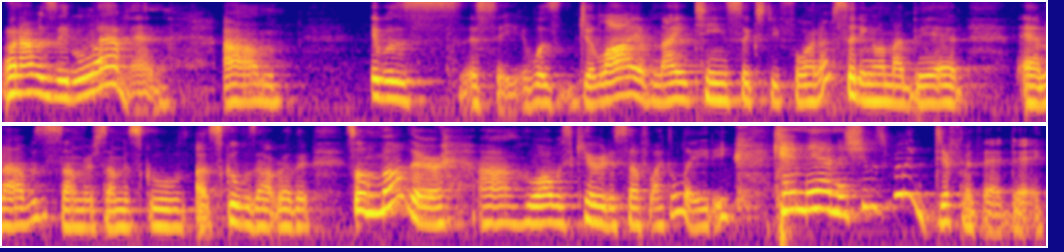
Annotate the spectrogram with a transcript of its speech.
When I was 11, um, it was, let's see, it was July of 1964, and I'm sitting on my bed, and it was summer, summer school, uh, school was out rather. So mother, uh, who always carried herself like a lady, came in and she was really different that day.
